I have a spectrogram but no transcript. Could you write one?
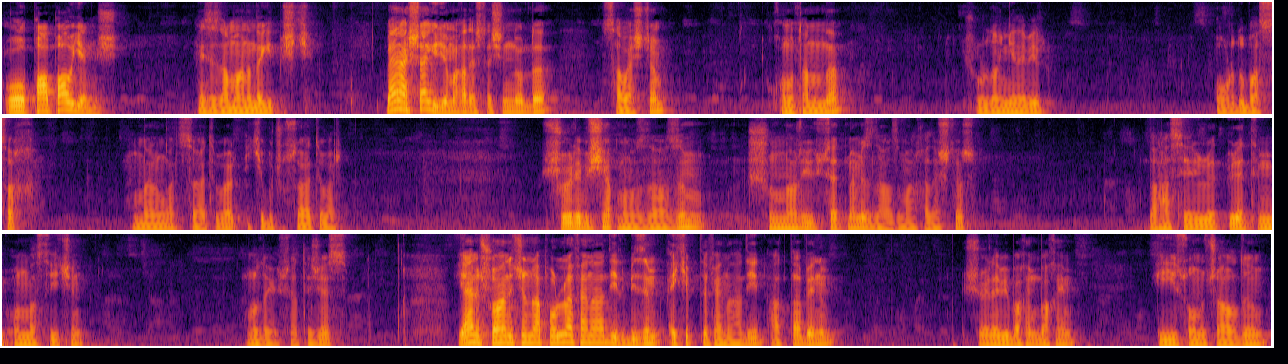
O pav pav gelmiş. Neyse zamanında gitmiş ki. Ben aşağı gidiyorum arkadaşlar. Şimdi orada savaşacağım. Komutanımla. Şuradan yine bir ordu bassak. Bunların kaç saati var? İki buçuk saati var. Şöyle bir şey yapmamız lazım. Şunları yükseltmemiz lazım arkadaşlar. Daha seri üret, üretim olması için. Bunu da yükselteceğiz. Yani şu an için raporlar fena değil. Bizim ekip de fena değil. Hatta benim şöyle bir bakayım bakayım. iyi sonuç aldığım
